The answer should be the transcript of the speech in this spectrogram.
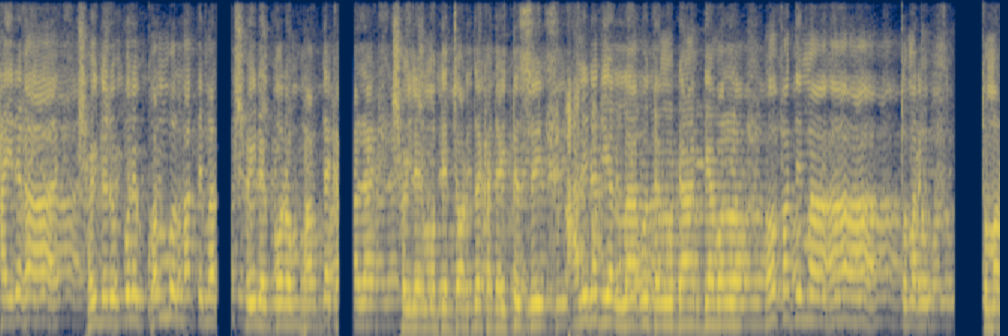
হাইরে গায় শৈলের উপরে কম্বল ফাতেমার শৈলে গরম ভাব দেখা শৈলের মধ্যে জ্বর দেখা যাইতেছে। ডাক দিয়া বলল, ও তোমার তোমার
